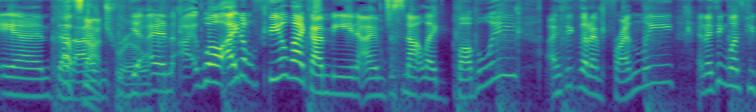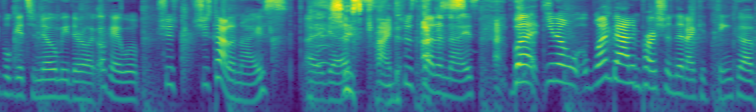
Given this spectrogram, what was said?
And that That's I'm, not true. Yeah, and I well, I don't feel like I'm mean. I'm just not like bubbly. I think that I'm friendly, and I think once people get to know me, they're like, okay, well, she's she's kind of nice. I guess She's kinda she's kind of nice. nice. But you know, one bad impression that I could think of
